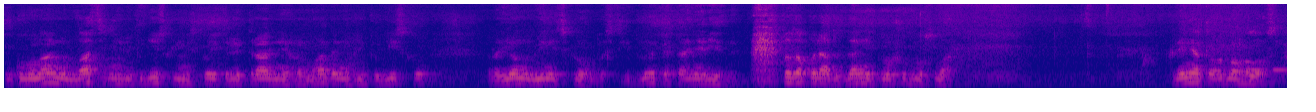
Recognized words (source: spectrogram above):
у комунальну власність Могилів-Подільської міської територіальної громади Могилів-Подільського району Вінницької області. Друге питання різне. Хто за порядок денний, прошу голосувати. Прийнято одноголосно.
